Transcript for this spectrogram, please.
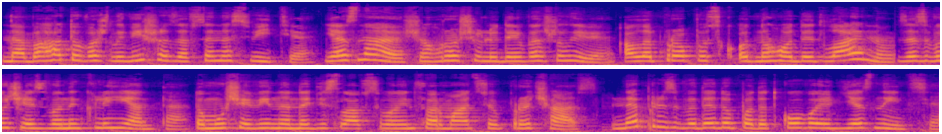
набагато важливіша за все на світі. Я знаю, що гроші людей важливі, але пропуск одного дедлайну зазвичай з вини клієнта, тому що він не надіслав свою інформацію про час, не призведе до податкової в'язниці.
